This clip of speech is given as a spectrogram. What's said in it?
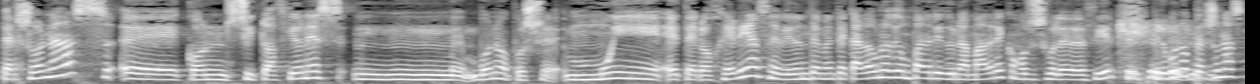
personas eh, con situaciones, mm, bueno, pues eh, muy heterogéneas, evidentemente, cada uno de un padre y de una madre, como se suele decir, Sí, sí, pero bueno, sí, personas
